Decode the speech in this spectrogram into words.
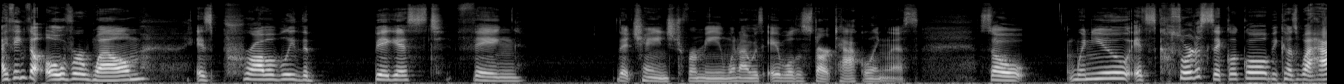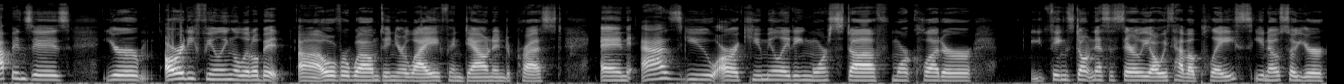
I think the overwhelm is probably the biggest thing that changed for me when I was able to start tackling this. So when you it's sort of cyclical because what happens is you're already feeling a little bit uh, overwhelmed in your life and down and depressed. And as you are accumulating more stuff more clutter things don't necessarily always have a place you know so you're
